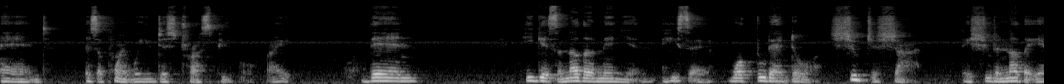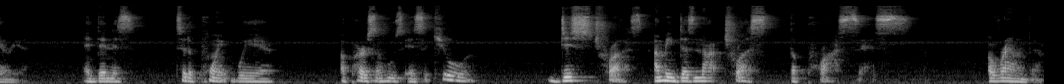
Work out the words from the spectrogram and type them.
And it's a point where you distrust people, right? Then he gets another minion. He said, Walk through that door. Shoot your shot they shoot another area. And then it's to the point where a person who's insecure distrust, I mean, does not trust the process around them.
